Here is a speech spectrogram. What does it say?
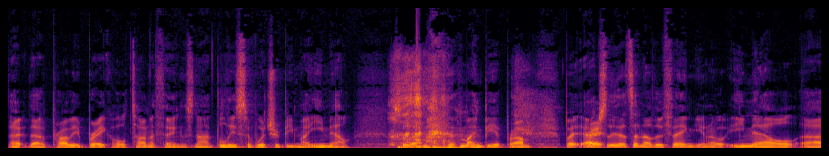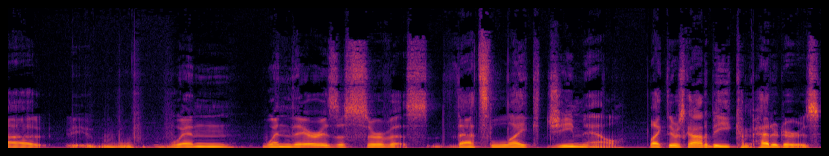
that, that, would probably break a whole ton of things, not the least of which would be my email. So that might, that might be a problem. But actually, right. that's another thing. You know, email uh, when when there is a service that's like Gmail, like there's got to be competitors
